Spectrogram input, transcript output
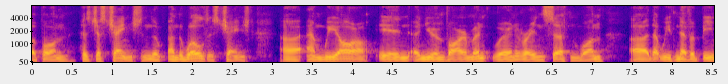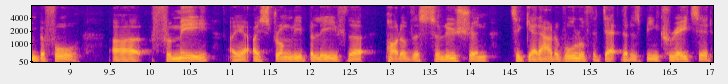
upon has just changed and the, and the world has changed. Uh, and we are in a new environment. We're in a very uncertain one uh, that we've never been before. Uh, for me, I, I, strongly believe that part of the solution to get out of all of the debt that has been created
